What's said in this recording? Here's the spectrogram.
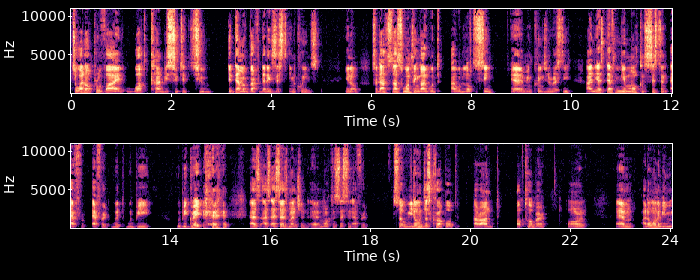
So why not provide what can be suited to the demographic that exists in Queens? You know, so that's that's one thing I would I would love to see um, in Queens University. And yes, definitely a more consistent effort effort would would be would be great, as as Esther has mentioned, a more consistent effort. So we don't just crop up around October, or um, I don't want to be.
